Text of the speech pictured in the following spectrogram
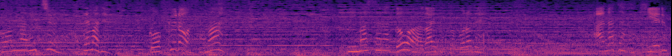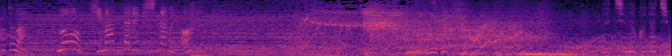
こんな宇宙の果てまでご苦労様。今さらどうあがいたところであなたが消えることはもう決まった歴史なのようちの子たちを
